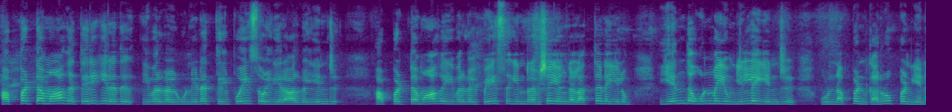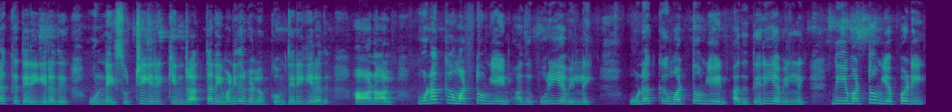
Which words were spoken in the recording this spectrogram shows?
அப்பட்டமாக தெரிகிறது இவர்கள் உன்னிடத்தில் பொய் சொல்கிறார்கள் என்று. அப்பட்டமாக இவர்கள் பேசுகின்ற விஷயங்கள் அத்தனையிலும் எந்த உண்மையும் இல்லை என்று உன் அப்பன் கருப்பன் எனக்கு தெரிகிறது. உன்னை சுற்றி இருக்கின்ற அத்தனை மனிதர்களுக்கும் தெரிகிறது. ஆனால் உனக்கு மட்டும் ஏன் அது புரியவில்லை? உனக்கு மட்டும் ஏன் அது தெரியவில்லை? நீ மட்டும் எப்படி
